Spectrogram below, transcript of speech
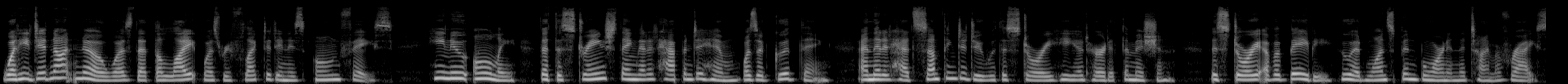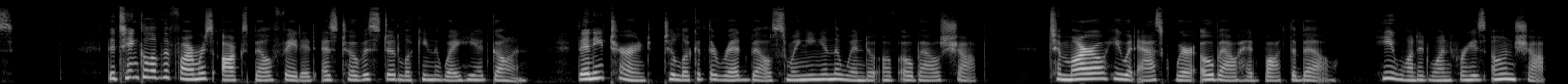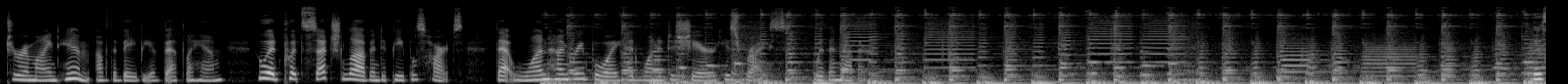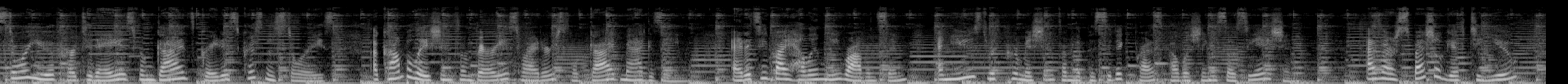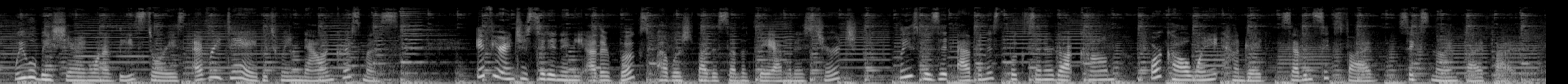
What he did not know was that the light was reflected in his own face. He knew only that the strange thing that had happened to him was a good thing, and that it had something to do with the story he had heard at the mission the story of a baby who had once been born in the time of rice. The tinkle of the farmer's ox bell faded as Tovus stood looking the way he had gone. Then he turned to look at the red bell swinging in the window of Obow's shop. Tomorrow he would ask where Obow had bought the bell. He wanted one for his own shop to remind him of the baby of Bethlehem, who had put such love into people's hearts that one hungry boy had wanted to share his rice with another. The story you have heard today is from Guide's Greatest Christmas Stories, a compilation from various writers for Guide magazine, edited by Helen Lee Robinson and used with permission from the Pacific Press Publishing Association. As our special gift to you, we will be sharing one of these stories every day between now and Christmas. If you're interested in any other books published by the Seventh day Adventist Church, please visit AdventistBookCenter.com or call 1 800 765 6955.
